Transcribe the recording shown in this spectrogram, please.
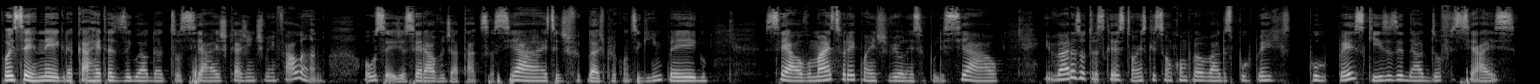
pois ser negra acarreta as desigualdades sociais que a gente vem falando, ou seja, ser alvo de ataques sociais, ter dificuldade para conseguir emprego, ser alvo mais frequente de violência policial e várias outras questões que são comprovadas por, por pesquisas e dados oficiais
